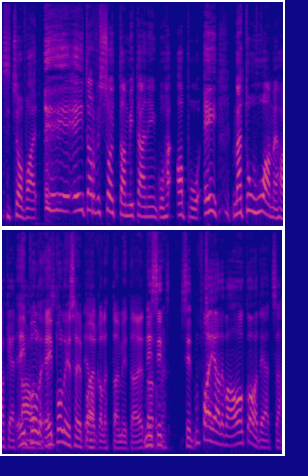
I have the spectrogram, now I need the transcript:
Sit se on vaan, että ei, ei, ei tarvi soittaa mitään niinku hä- apua. Ei, mä tuun huomenna hakemaan Ei, poli- ei tästä." poliiseja Joo. paikalle tai mitään, ei Niin tarvi. sit, sit mun faija oli vaan ok, että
